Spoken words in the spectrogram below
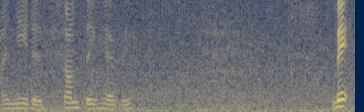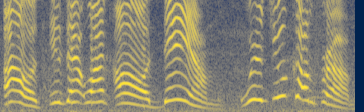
I needed something heavy. Oh, is that one? Oh, damn! Where'd you come from?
